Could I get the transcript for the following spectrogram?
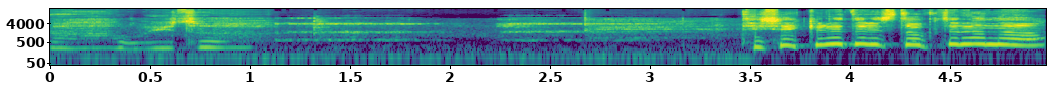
Aa, uyudu. Teşekkür ederiz doktor hanım.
